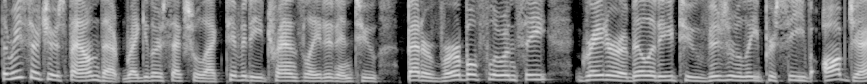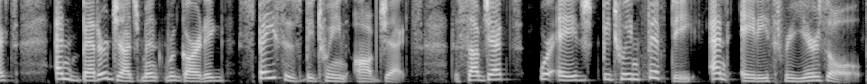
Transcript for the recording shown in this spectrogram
The researchers found that regular sexual activity translated into better verbal fluency, greater ability to visually perceive objects, and better judgment regarding spaces between objects. The subjects were aged between 50 and 83 years old.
